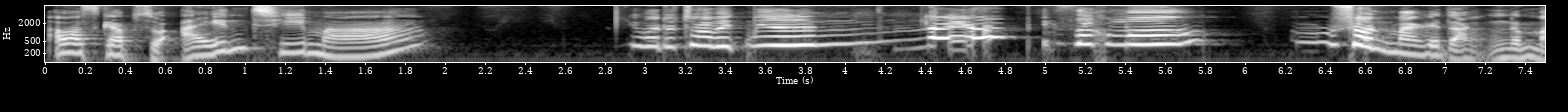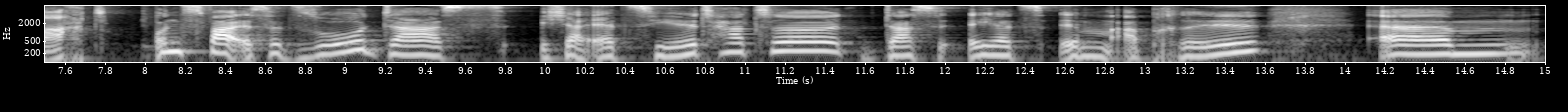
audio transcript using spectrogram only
Aber es gab so ein Thema, über das habe ich mir, naja, ich sag mal, schon mal Gedanken gemacht. Und zwar ist es so, dass ich ja erzählt hatte, dass jetzt im April ähm,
